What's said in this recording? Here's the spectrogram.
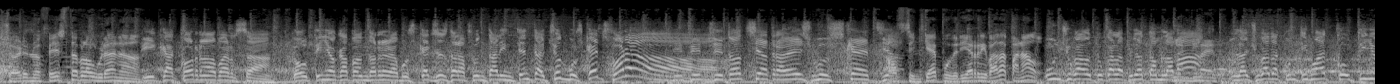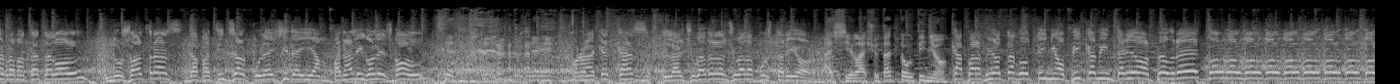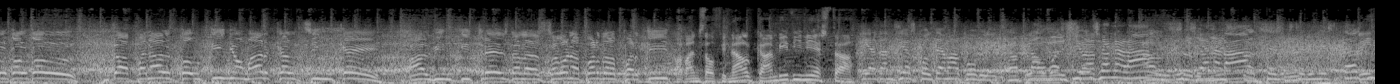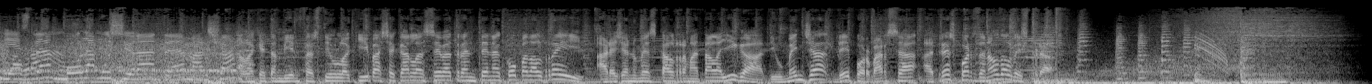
Això era una festa blaugrana. Pica, corna el Barça. Coutinho cap endarrere, Busquets des de la frontal, intenta el xut, Busquets fora! I fins i tot s'hi atreveix Busquets. Ja. El cinquè podria arribar de penal. Un jugador tocar la pilota amb la mà, la jugada ha continuat, Coutinho rematat a gol. Nosaltres, de petits al col·legi, dèiem penal i gol és gol. Però en aquest cas, la jugada és la jugada posterior. Així l'ha xutat Coutinho. Cap a la pilota, Coutinho, pica amb l'interior del peu dret, gol, gol, gol, gol, gol, gol, gol, gol, gol, gol, gol. El partit. Abans del final, canvi d'Iniesta. I atenció, escoltem el públic. L'ovació general, general. Sevillistes Iniesta molt emocionat, eh, marxa. Amb aquest ambient festiu, l'equip ha aixecat la seva trentena Copa del Rei. Ara ja només cal rematar la Lliga. Diumenge, Depor Barça, a tres quarts de nou del vespre.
